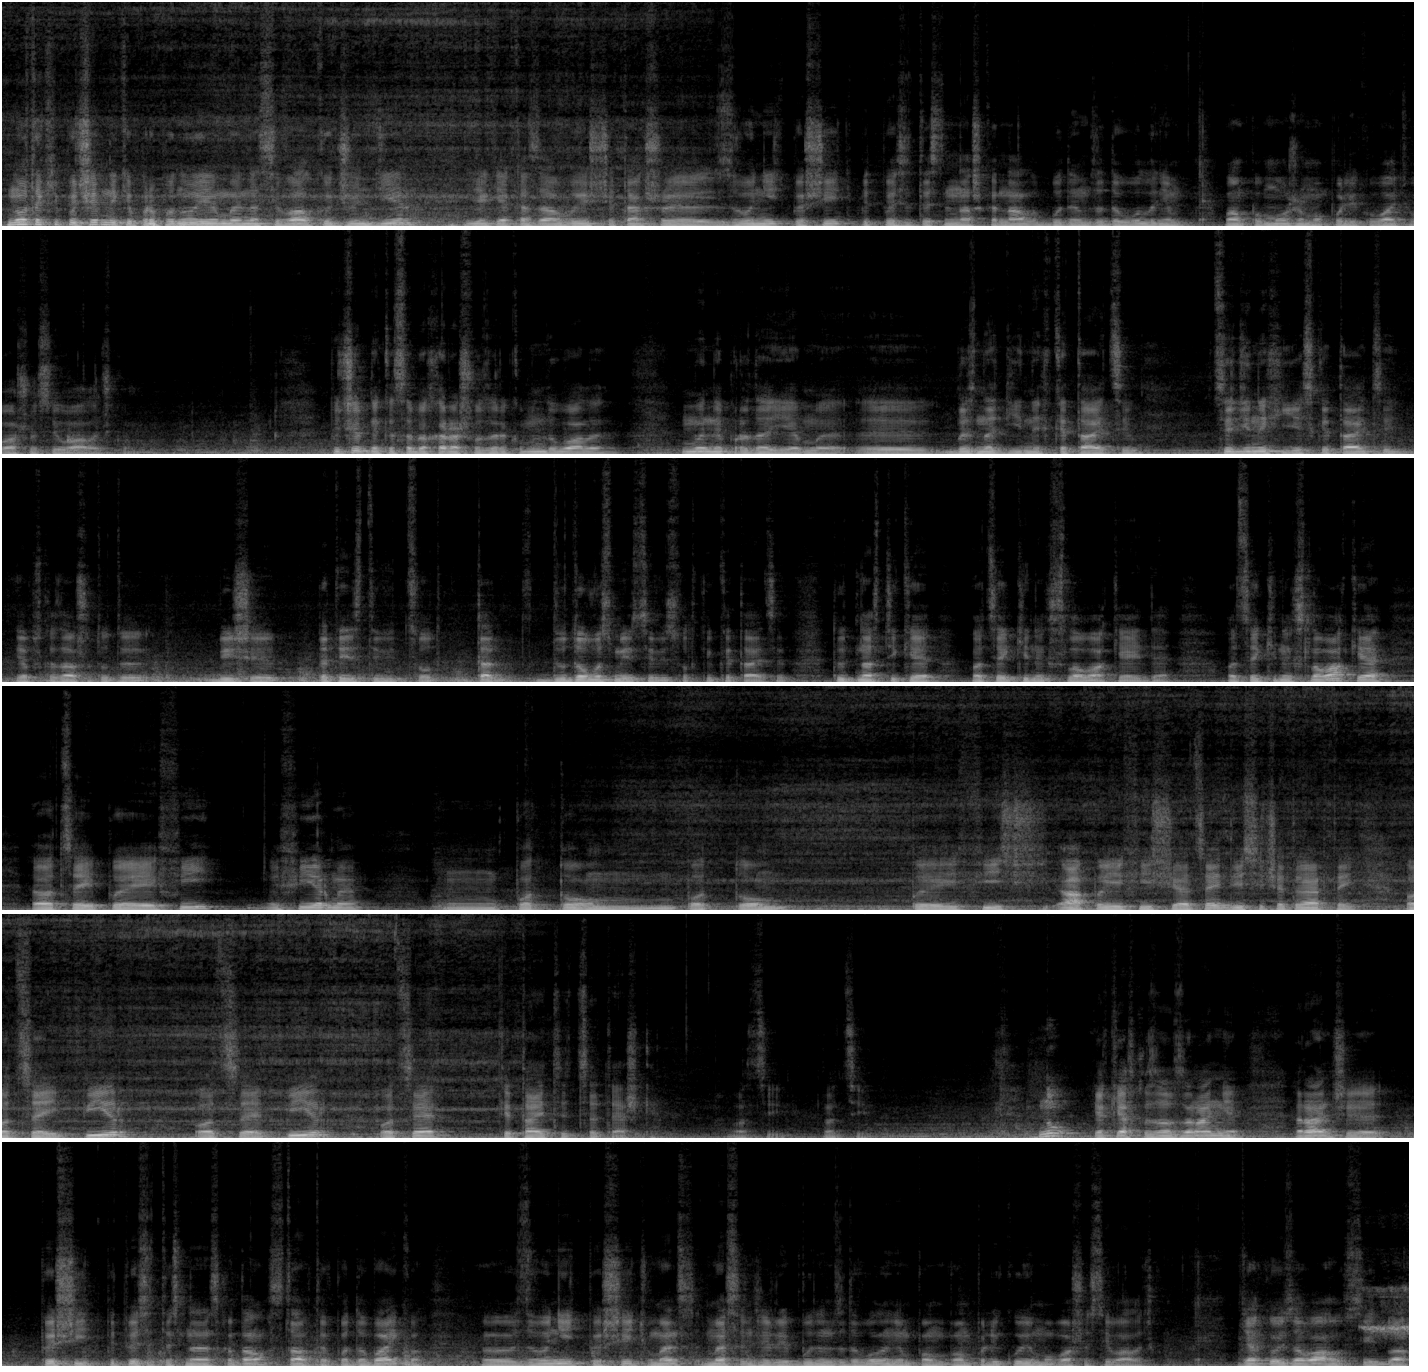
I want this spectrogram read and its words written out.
Ну, такі підшипники пропонуємо на сівалку Deere, як я казав вище. Так що дзвоніть, пишіть, підписуйтесь на наш канал. Будемо задоволенням вам поможемо полікувати вашу сівалочку. Підшипники себе хорошо зарекомендували. Ми не продаємо е, безнадійних китайців. Серед них є китайці. Я б сказав, що тут е, більше 50%, та до до 80% китайців. Тут у нас тільки оцей кінець Словакія йде. Оцей кінець Словакія, оцей PFI фірми, потім, потім PFI, а, ще оцей 204, оцей пір, оце пір, оце китайці це тежки. Оці, оці. Ну, як я сказав зарані, раніше пишіть, підписуйтесь на наш канал, ставте вподобайку, е, дзвоніть, пишіть в месенджері, будемо задоволенням вам полікуємо вашу сівалочку. Дякую за увагу, всіх благ.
